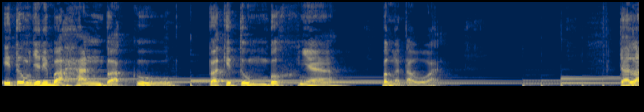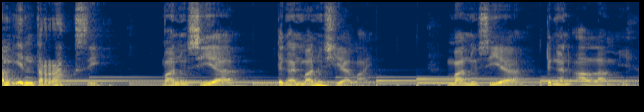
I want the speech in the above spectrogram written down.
itu menjadi bahan baku bagi tumbuhnya pengetahuan. Dalam interaksi manusia dengan manusia lain, manusia dengan alamnya,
